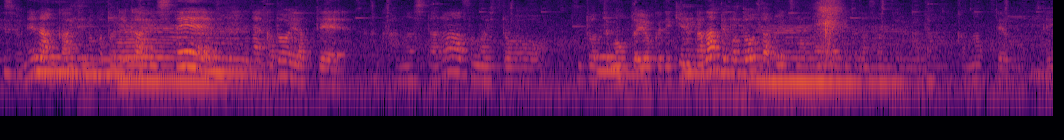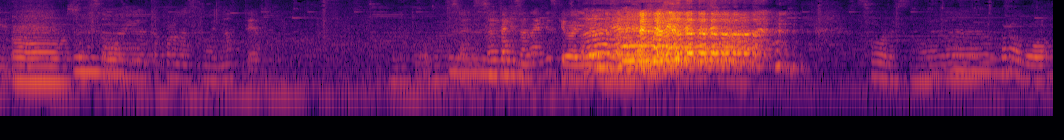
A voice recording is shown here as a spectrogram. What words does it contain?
んですよね。なんか相手のことを理解してなんかどうやってなんか話したらその人にとってもっとよくできるかなってことを多分いつも考えてくださってる方かなって思って、うん、そういうところがすごいなって思いますそれだけじゃないですけどいやいやいや そうですね。コラボ。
